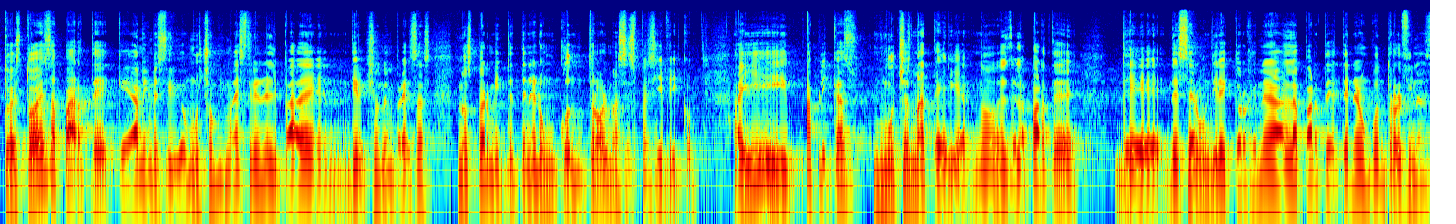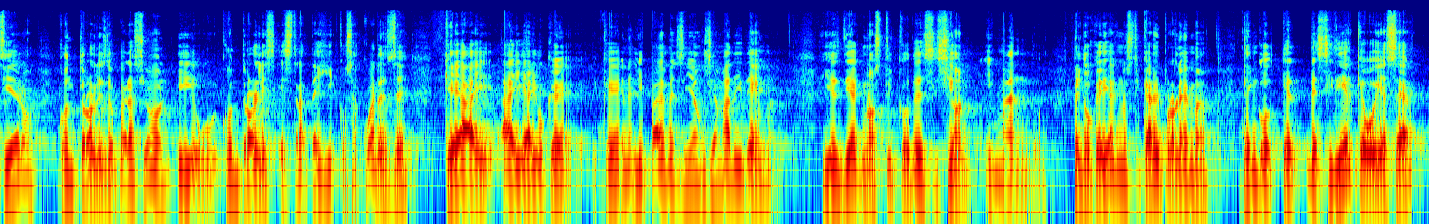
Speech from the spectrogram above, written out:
Entonces, toda esa parte que a mí me sirvió mucho mi maestría en el IPADE en dirección de empresas, nos permite tener un control más específico. Ahí aplicas muchas materias, ¿no? Desde la parte de, ser un director general, la parte de tener un control financiero, controles de operación y controles estratégicos. Acuérdense que hay, hay algo que, que en el IPADE me enseñaron se llama DIDEMA, y es diagnóstico, decisión y mando. Tengo que diagnosticar el problema, tengo que decidir qué voy a hacer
